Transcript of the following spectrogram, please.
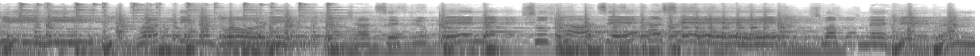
तुझी ही भक्तीन भोळी तुझ्याच कृपेने सुखाचे असे। स्वप्न हे रंग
